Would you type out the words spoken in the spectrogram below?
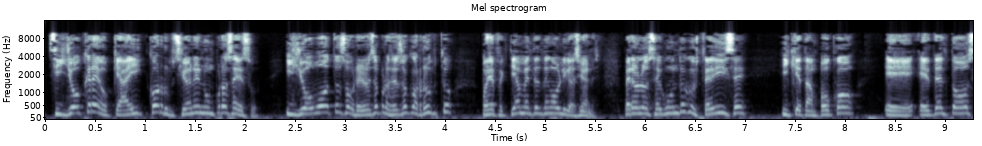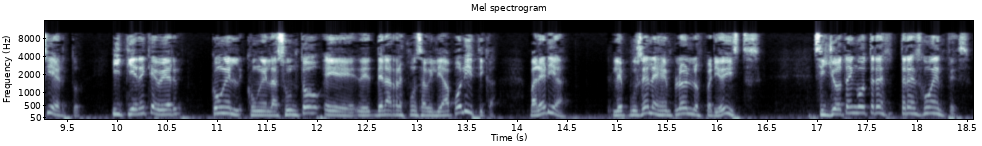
si yo creo que hay corrupción en un proceso y yo voto sobre ese proceso corrupto, pues efectivamente tengo obligaciones. Pero lo segundo que usted dice, y que tampoco eh, es del todo cierto, y tiene que ver con el, con el asunto eh, de, de, la responsabilidad política. Valeria, le puse el ejemplo de los periodistas. Si yo tengo tres, tres fuentes,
